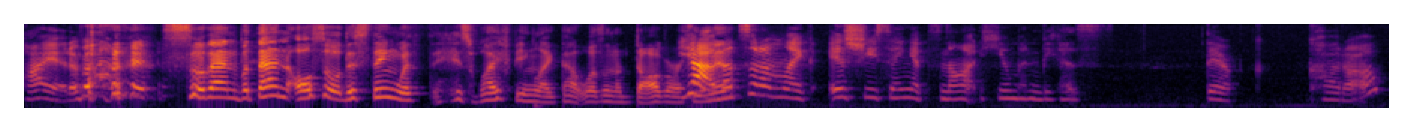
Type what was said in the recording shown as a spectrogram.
quiet about it. So then, but then also this thing with his wife being like that wasn't a dog or a Yeah, human. that's what I'm like. Is she saying it's not human because they're c- cut up?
